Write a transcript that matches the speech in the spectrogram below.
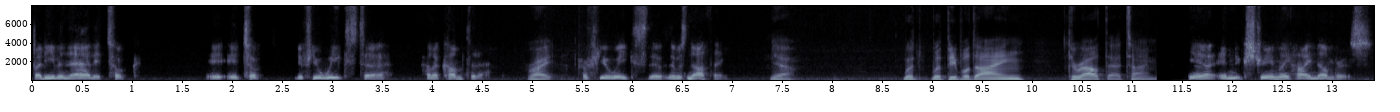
But even that, it took it, it took a few weeks to kind of come to that. Right. For a few weeks, there, there was nothing. Yeah. With with people dying throughout that time. Yeah, in extremely high numbers.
